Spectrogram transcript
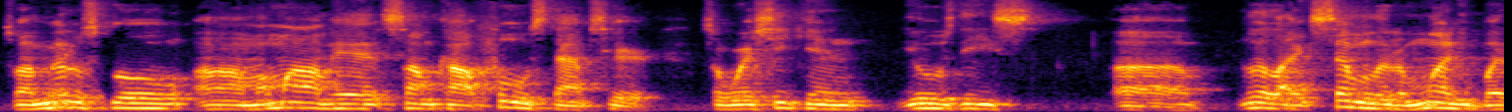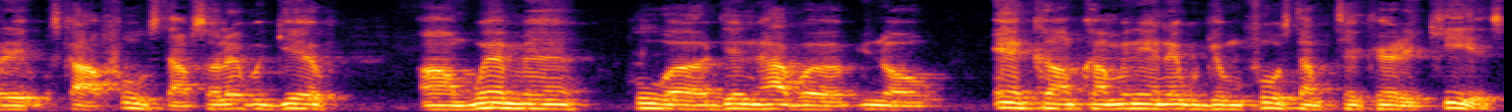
So in middle school, um, my mom had something called food stamps here, so where she can use these uh look like similar to money, but it was called food stamps. So that would give um, women who uh, didn't have a you know income coming in, they would give them food stamps to take care of their kids.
